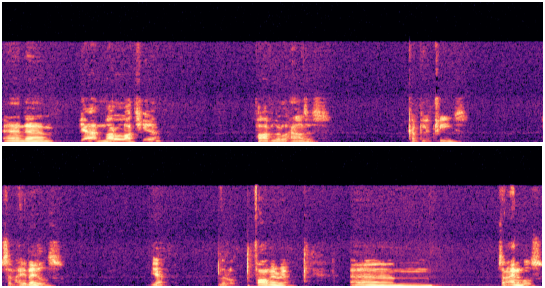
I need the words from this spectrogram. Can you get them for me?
And um, yeah, not a lot here. Five little houses, a couple of trees, some hay bales. Yeah, little farm area. Um, some animals.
